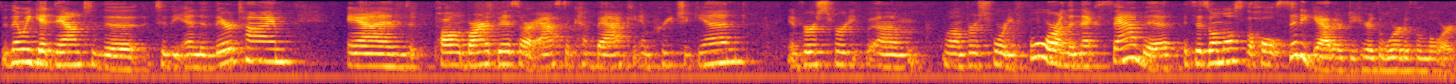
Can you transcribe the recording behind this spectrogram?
So then we get down to the to the end of their time, and Paul and Barnabas are asked to come back and preach again. In verse 40, um, well, in verse 44, on the next Sabbath, it says almost the whole city gathered to hear the word of the Lord.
